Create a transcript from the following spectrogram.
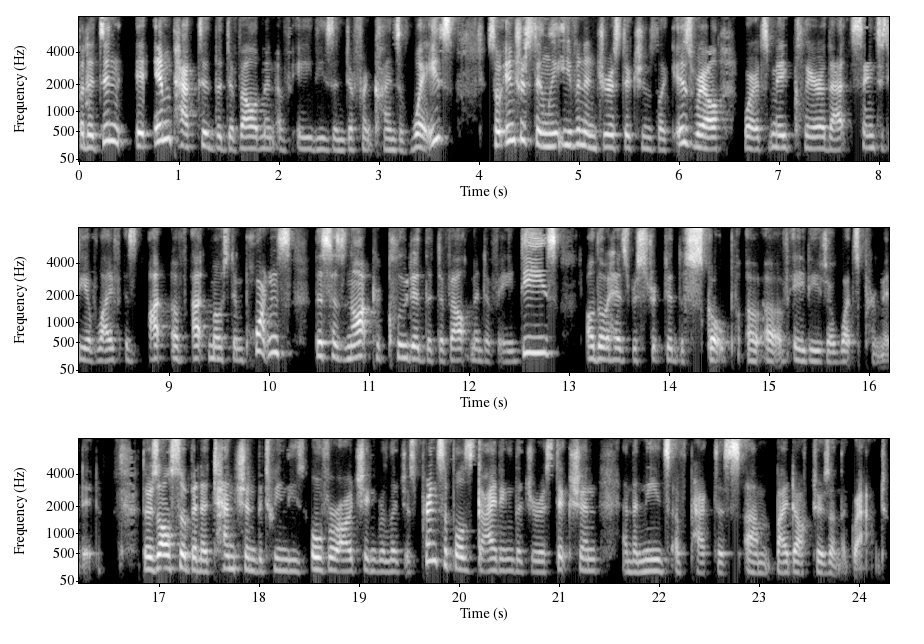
but it didn't it impacted the development of ADs in different kinds of ways. So interestingly, even in jurisdictions like Israel, where it's made clear that sanctity of life is of utmost importance, this has not precluded the development of ADs, although it has restricted the scope of, of ADs or what's permitted. There's also been a tension between these overarching religious principles guiding the jurisdiction and the needs of practice um, by doctors on the ground.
